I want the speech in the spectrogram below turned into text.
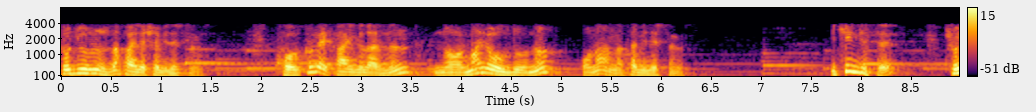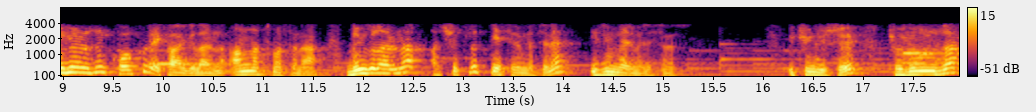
çocuğunuzla paylaşabilirsiniz. Korku ve kaygılarının normal olduğunu ona anlatabilirsiniz. İkincisi, çocuğunuzun korku ve kaygılarını anlatmasına, duygularına açıklık getirmesine izin vermelisiniz. Üçüncüsü, çocuğunuza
